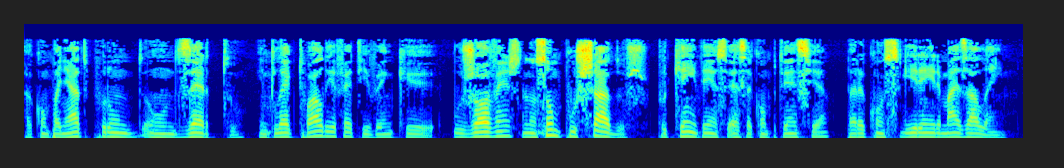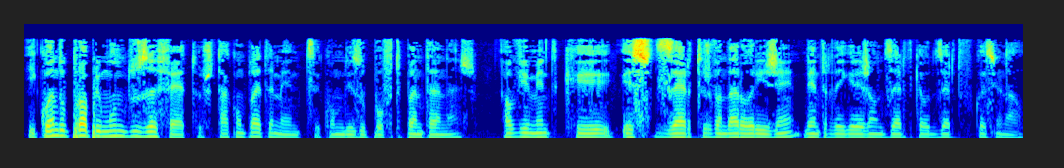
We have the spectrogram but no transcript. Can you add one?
acompanhado por um, um deserto intelectual e afetivo em que os jovens não são puxados por quem tem essa competência para conseguirem ir mais além. E quando o próprio mundo dos afetos está completamente, como diz o povo de Pantanas, obviamente que esses desertos vão dar origem, dentro da igreja, a um deserto que é o deserto vocacional.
